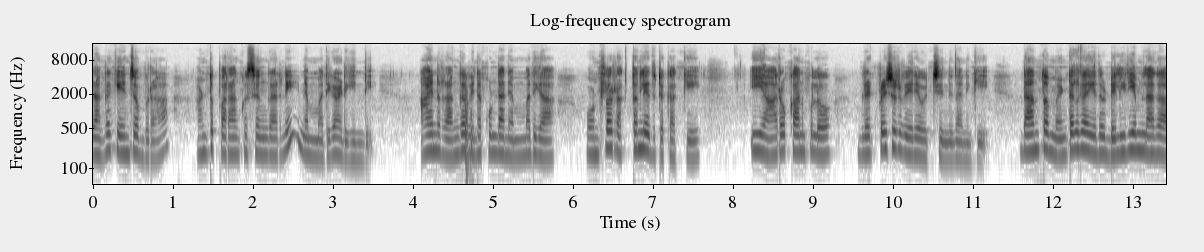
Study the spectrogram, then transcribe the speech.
రంగకేం జబ్బురా? అంటూ పరాంకుశం గారిని నెమ్మదిగా అడిగింది. ఆయన రంగ వినకుండా నెమ్మదిగా ఒంట్లో రక్తం లేదుట కక్కి. ఈ ఆరో కాన్పులో బ్లడ్ ప్రెషర్ వేరే వచ్చింది దానికి. దాంతో మెంటల్గా ఏదో డెలీరియం లాగా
